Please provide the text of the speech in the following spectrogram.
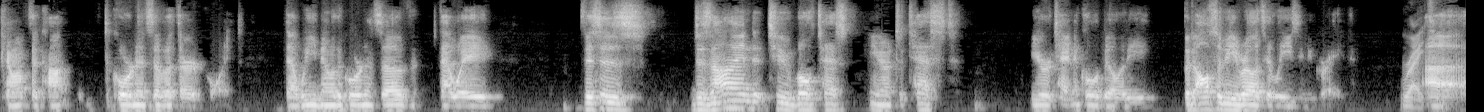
come up the, the coordinates of a third point that we know the coordinates of. That way, this is designed to both test, you know, to test your technical ability, but also be relatively easy to grade. Right. Uh,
